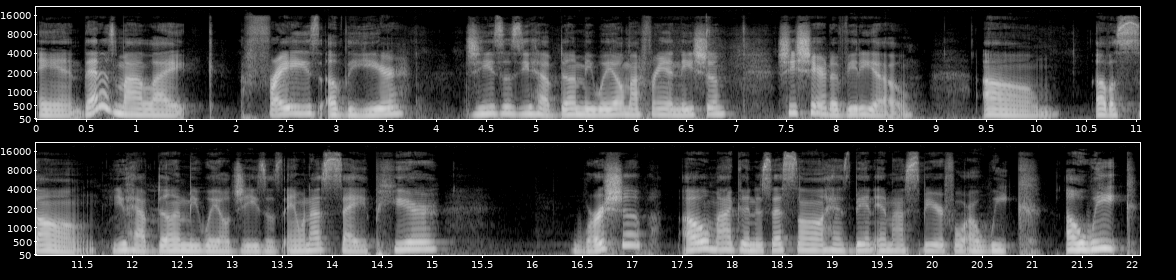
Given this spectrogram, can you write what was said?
And that is my like phrase of the year. Jesus, you have done me well. My friend Nisha, she shared a video um of a song, You Have Done Me Well, Jesus. And when I say pure worship, oh my goodness, that song has been in my spirit for a week a week.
